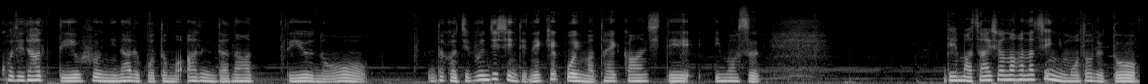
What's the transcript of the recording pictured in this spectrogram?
これだっていう風になることもあるんだなっていうのをだから自分自身でね結構今体感しています。でまあ最初の話に戻ると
